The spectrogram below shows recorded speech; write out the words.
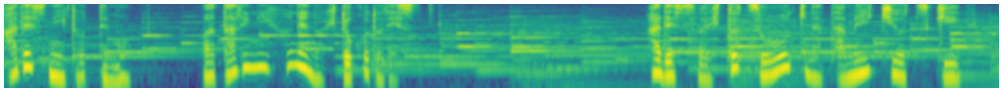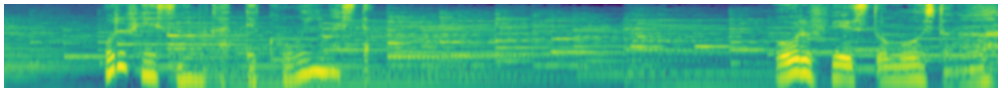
ハデスにとっても渡りに船の一言です。ハデスは一つ大きなため息をつきオルフェウスに向かってこう言いました。オルフェウスと申したな。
